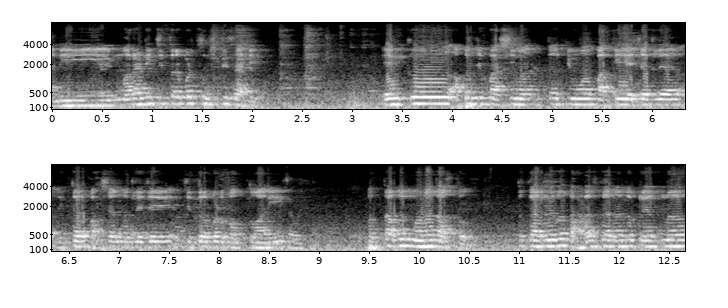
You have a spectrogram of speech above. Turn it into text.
आणि मराठी चित्रपट सृष्टीसाठी एक आपण जे पाश्चिमात्य किंवा बाकी याच्यातल्या इतर भाषांमधले जे चित्रपट बघतो आणि फक्त आपण म्हणत असतो. तर करण्याचा धाडस करण्याचा प्रयत्न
